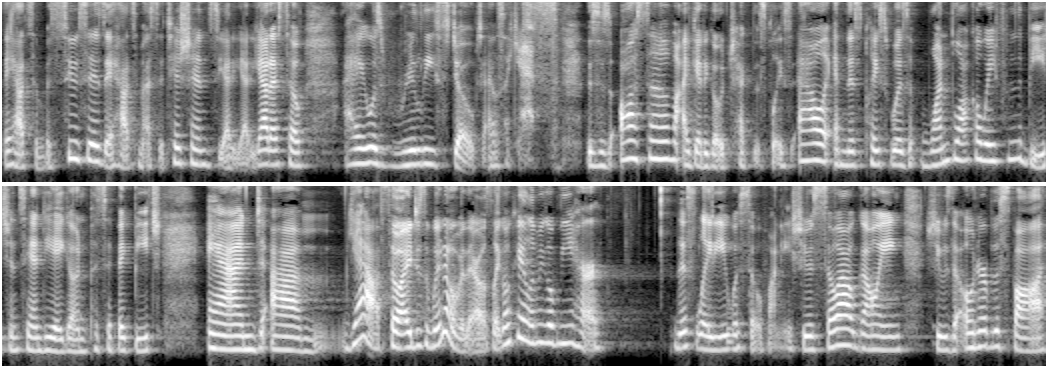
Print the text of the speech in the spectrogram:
They had some masseuses, they had some estheticians, yada, yada, yada. So I was really stoked. I was like, yes, this is awesome. I get to go check this place out. And this place was one block away from the beach in San Diego in Pacific Beach. And um, yeah, so I just went over there. I was like, okay, let me go meet her this lady was so funny. She was so outgoing. She was the owner of the spa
